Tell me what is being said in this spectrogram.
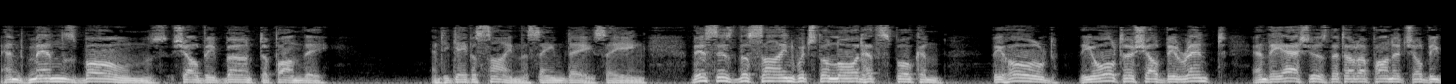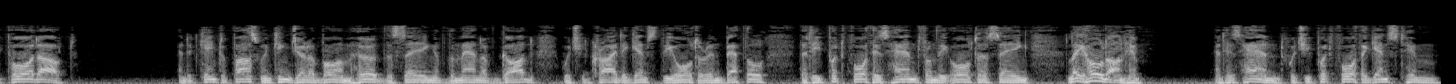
and men's bones shall be burnt upon thee. And he gave a sign the same day, saying, This is the sign which the Lord hath spoken. Behold, the altar shall be rent, and the ashes that are upon it shall be poured out. And it came to pass when King Jeroboam heard the saying of the man of God, which he cried against the altar in Bethel, that he put forth his hand from the altar, saying, Lay hold on him. And his hand, which he put forth against him,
